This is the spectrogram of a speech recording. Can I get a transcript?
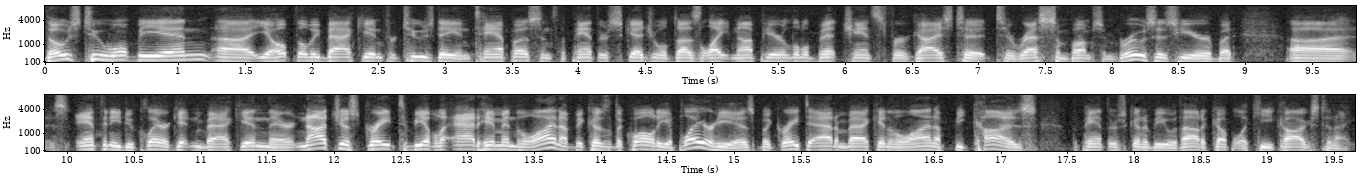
those two won't be in. Uh, you hope they'll be back in for Tuesday in Tampa since the Panthers' schedule does lighten up here a little bit. Chance for guys to, to rest some bumps and bruises here. But uh, Anthony Duclair getting back in there. Not just great to be able to add him into the lineup because of the quality of player he is, but great to add him back into the lineup because the Panthers going to be without a couple of key cogs tonight.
